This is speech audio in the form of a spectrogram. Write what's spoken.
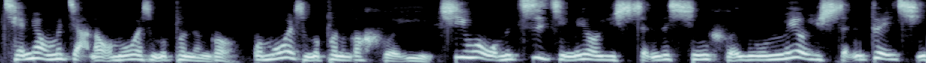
前面我们讲了，我们为什么不能够，我们为什么不能够合一，是因为我们自己没有与神的心合一，我们没有与神对齐，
